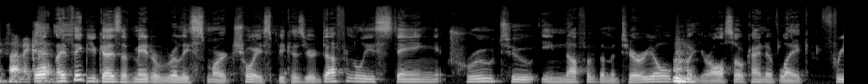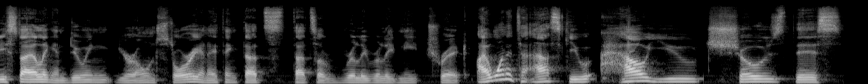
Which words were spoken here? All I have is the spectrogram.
if that makes Well, sense. I think you guys have made a really smart choice because you're definitely staying true to enough of the material, Mhm. but you're also kind of like freestyling and doing your own story. And I think that's that's a really really neat trick. I wanted to ask you how you chose this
